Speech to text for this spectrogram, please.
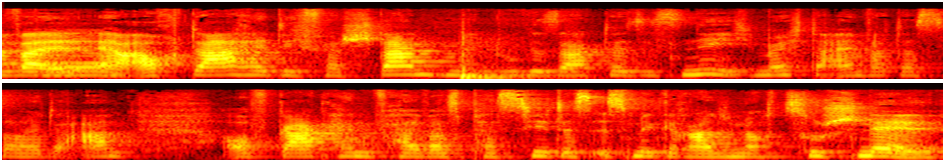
ne? Weil. Äh, auch da hätte ich verstanden, wenn du gesagt hättest, nee, ich möchte einfach, dass da heute Abend auf gar keinen Fall was passiert. Das ist mir gerade noch zu schnell.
